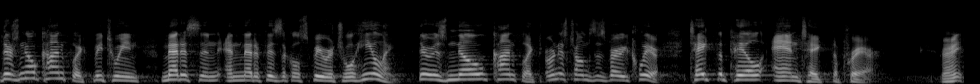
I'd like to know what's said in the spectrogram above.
There's no conflict between medicine and metaphysical spiritual healing. There is no conflict. Ernest Holmes is very clear take the pill and take the prayer. Right?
